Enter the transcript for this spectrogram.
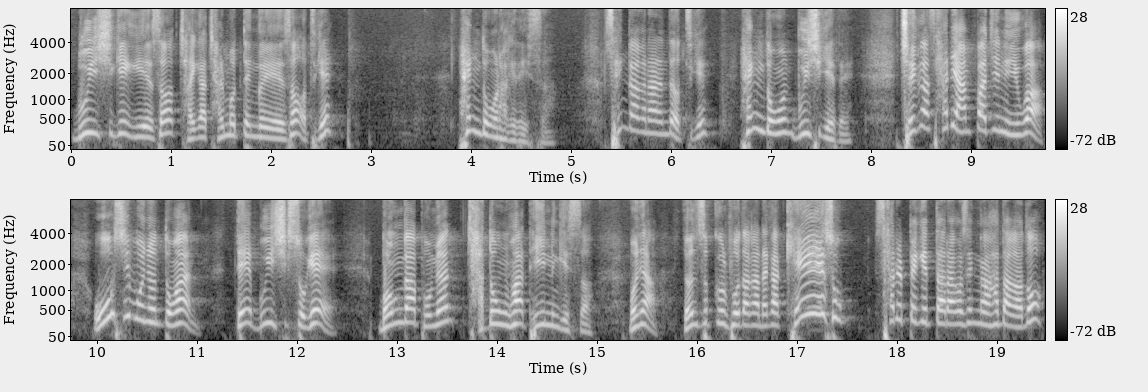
무의식에 의해서 자기가 잘못된 거에 의해서 어떻게 행동을 하게 돼 있어. 생각을 하는데 어떻게 행동은 무의식에 돼. 제가 살이 안 빠지는 이유가 55년 동안 내 무의식 속에 뭔가 보면 자동화돼 있는 게 있어. 뭐냐? 연습극을 보다가 내가 계속 살을 빼겠다라고 생각하다가도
